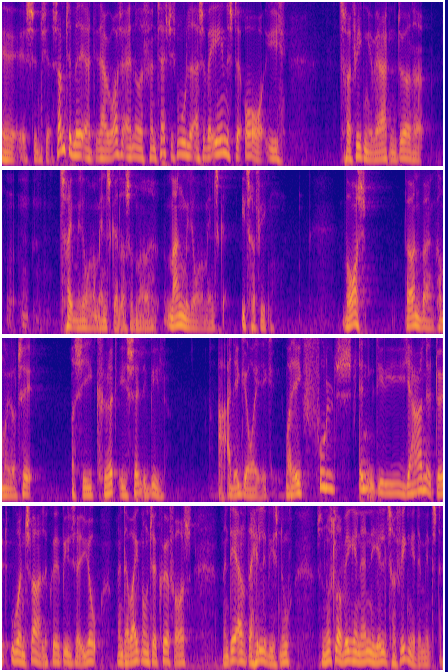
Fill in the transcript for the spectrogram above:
øh, synes jeg. Samtidig med, at der jo også er noget fantastisk muligt. Altså hver eneste år i trafikken i verden dør der 3 millioner mennesker eller sådan noget. Mange millioner mennesker i trafikken. Vores børnebørn kommer jo til at sige, kørt I selv i bil? Nej, det gjorde jeg ikke. Var det ikke fuldstændig hjernedødt uansvarligt at køre bil? Så jo, men der var ikke nogen til at køre for os. Men det er der da heldigvis nu. Så nu slår vi ikke hinanden ihjel i trafikken i det mindste.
